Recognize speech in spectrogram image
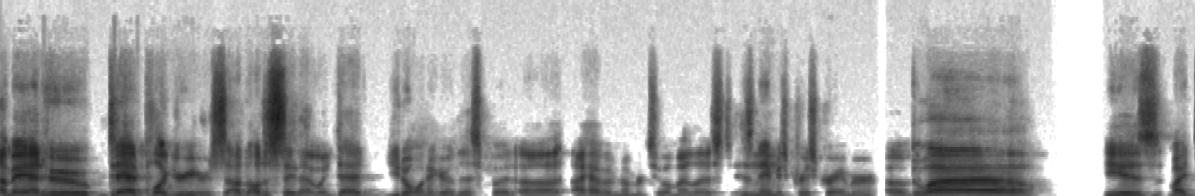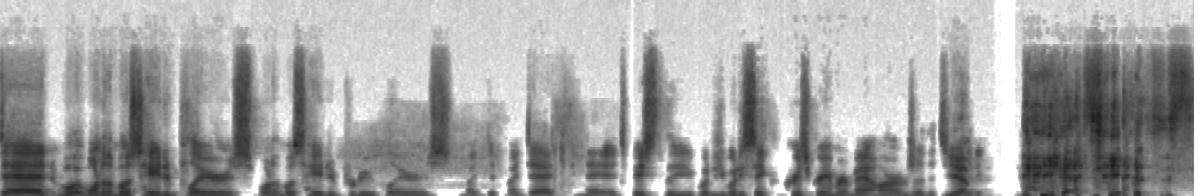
a man who, Dad, plug your ears. I'll, I'll just say that way, Dad. You don't want to hear this, but uh, I have him number two on my list. His name Mm. is Chris Kramer of the Purdue Wow. He is my dad. One of the most hated players. One of the most hated Purdue players. My my dad. can It's basically what do you what do you say? Chris Kramer, and Matt Haarms are the two. Yep. yes, yes.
